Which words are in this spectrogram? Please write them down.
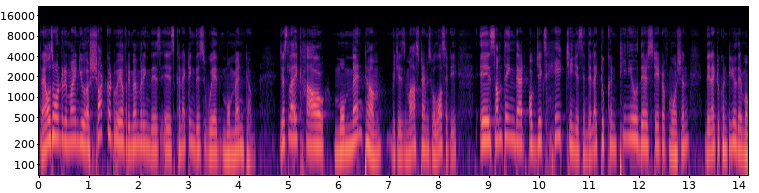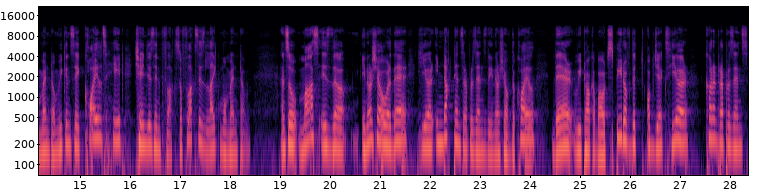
And I also want to remind you a shortcut way of remembering this is connecting this with momentum. Just like how momentum, which is mass times velocity, is something that objects hate changes in. They like to continue their state of motion. They like to continue their momentum. We can say coils hate changes in flux. So flux is like momentum. And so mass is the inertia over there. Here, inductance represents the inertia of the coil. There, we talk about speed of the objects. Here, current represents,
